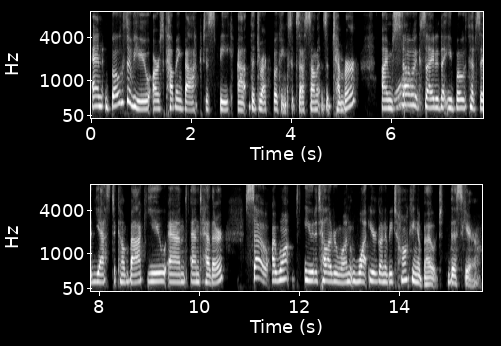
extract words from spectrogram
And both of you are coming back to speak at the Direct Booking Success Summit in September. I'm yeah. so excited that you both have said yes to come back, you and and Heather. So I want you to tell everyone what you're going to be talking about this year.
